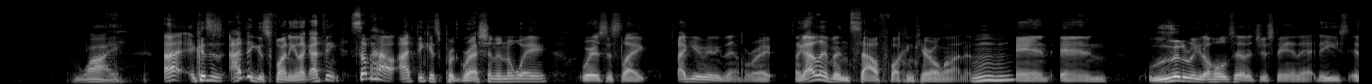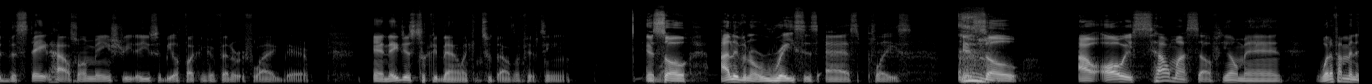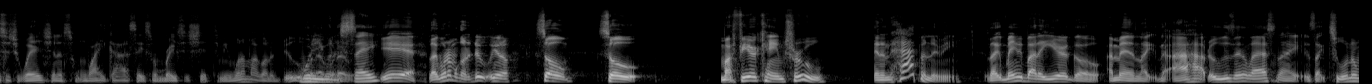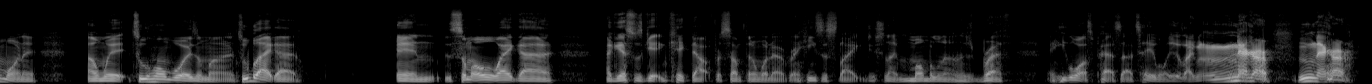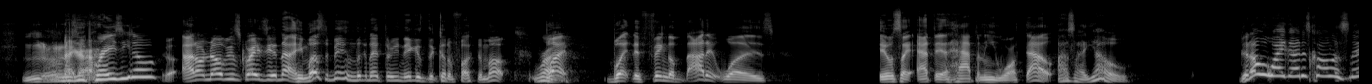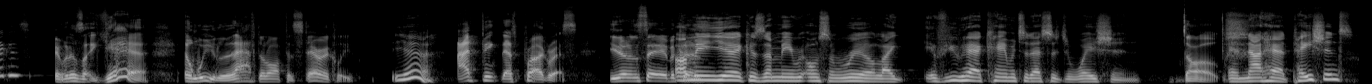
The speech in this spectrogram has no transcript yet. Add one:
Why? I because I think it's funny. Like I think somehow I think it's progression in a way where it's just like I give you an example, right? Like I live in South fucking Carolina, mm-hmm. and and literally the hotel that you're staying at, they used at the State House on Main Street. There used to be a fucking Confederate flag there, and they just took it down like in 2015. And so I live in a racist ass place, and so I'll always tell myself, "Yo, man." What if I'm in a situation and some white guy say some racist shit to me? What am I gonna do? What are you gonna say? Yeah, like what am I gonna do? You know. So so my fear came true, and it happened to me. Like maybe about a year ago, I mean, like the IHOP that we was in last night. It's like two in the morning. I'm with two homeboys of mine, two black guys, and some old white guy, I guess, was getting kicked out for something or whatever. And he's just like, just like mumbling on his breath. And he walks past our table. And he was like, "Nigger, nigger, nigger." Is he crazy though? I don't know if he was crazy or not. He must have been looking at three niggas that could have fucked him up. Right. But but the thing about it was, it was like after it happened, he walked out. I was like, yo, did old white guy just call us niggas? And we was like, yeah. And we laughed it off hysterically. Yeah. I think that's progress. You know what I'm saying? I mean, yeah, because I mean, on some real, like, if you had came into that situation dogs and not had patience,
